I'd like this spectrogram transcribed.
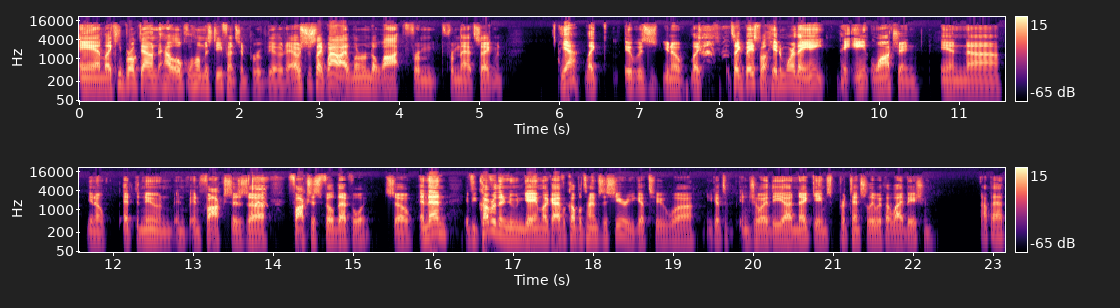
and like he broke down how Oklahoma's defense improved the other day. I was just like, wow, I learned a lot from from that segment. Yeah, like it was, you know, like it's like baseball. Hit them where they ain't. They ain't watching in, uh, you know, at the noon, and, and Fox has uh, Fox has filled that void. So, and then if you cover the noon game, like I have a couple times this year, you get to uh, you get to enjoy the uh, night games potentially with a libation. Not bad.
